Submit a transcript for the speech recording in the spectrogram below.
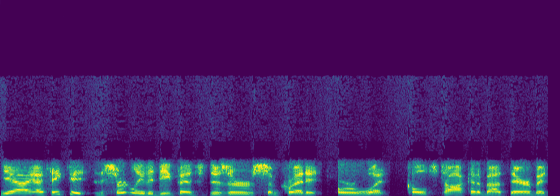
Yeah, I think that certainly the defense deserves some credit for what Colt's talking about there, but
